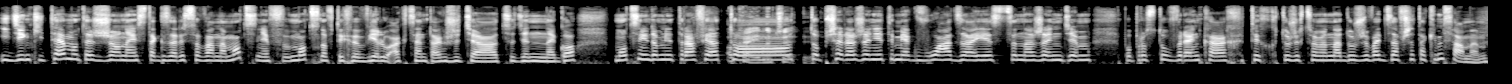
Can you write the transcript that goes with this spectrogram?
i dzięki temu też, że ona jest tak zarysowana mocnie, w, mocno w tych wielu akcentach życia codziennego, mocniej do mnie trafia to, Okej, znaczy- to przerażenie tym, jak władza jest narzędziem po prostu w rękach tych, którzy chcą ją nadużywać, zawsze takim samym.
